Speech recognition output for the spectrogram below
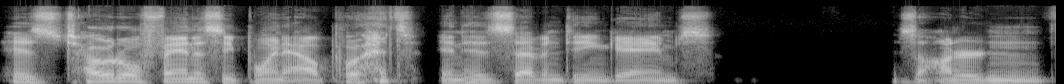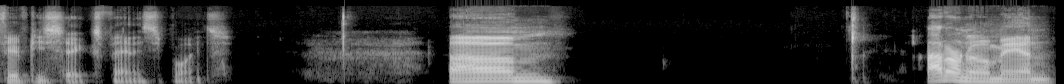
His total fantasy point output in his 17 games is 156 fantasy points. Um, I don't know, man.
